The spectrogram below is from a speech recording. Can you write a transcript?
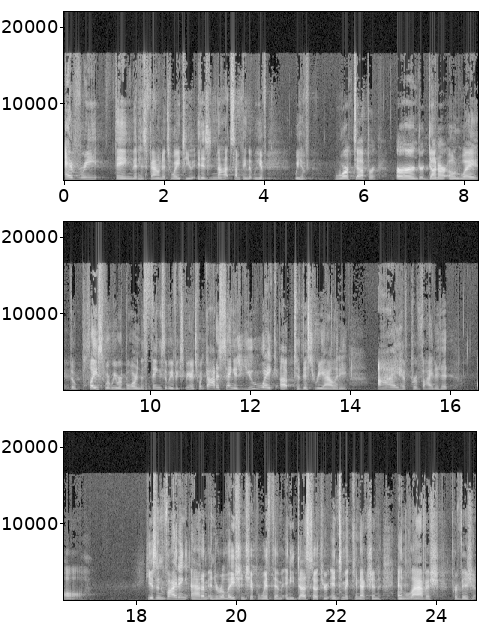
Everything that has found its way to you, it is not something that we have, we have worked up or earned or done our own way. The place where we were born, the things that we've experienced. What God is saying is, you wake up to this reality. I have provided it all. He is inviting Adam into relationship with him, and he does so through intimate connection and lavish provision.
